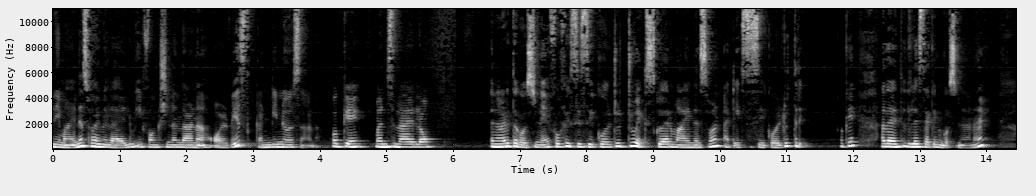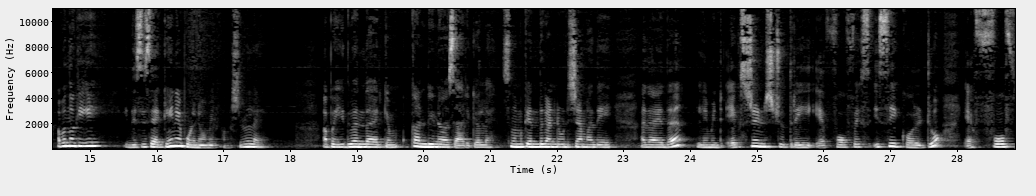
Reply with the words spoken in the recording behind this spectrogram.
ഇനി മൈനസ് ഫൈവിലായാലും ഈ ഫംഗ്ഷൻ എന്താണ്? ഓൾവേസ് കണ്ടിന്യൂസ് ആണ്. ഓക്കെ മനസ്സിലായല്ലോ. അടുത്ത question f of x is equal to two x square minus one at x is equal to three okay അതായത് ഇതിലെ സെക്കൻഡ് ക്വസ്റ്റ്യൻ ആണ്. അപ്പൊ നോക്കിക്കേ this is again a polynomial function അല്ലേ? അപ്പൊ ഇതും എന്തായിരിക്കും? കണ്ടിന്യൂസ് ആയിരിക്കും അല്ലേ? സോ നമുക്ക് എന്ത് കണ്ടുപിടിച്ചാൽ മതി? അതായത് limit x tends to three f of x is equal to f of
